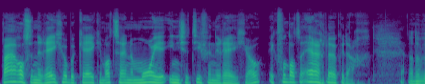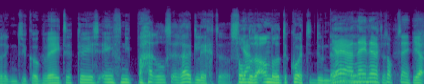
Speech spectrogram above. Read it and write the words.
parels in de regio bekeken. Wat zijn de mooie initiatieven in de regio? Ik vond dat een erg leuke dag. Ja. Nou, dan wil ik natuurlijk ook weten, kun je eens een van die parels eruit lichten, zonder ja. de andere tekort te doen? Ja, ja, nee, nee, dat klopt. Nee. Ja.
